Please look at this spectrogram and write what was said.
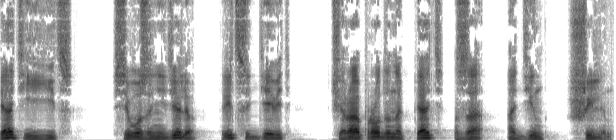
Пять яиц. Всего за неделю 39. Вчера продано пять за один шиллинг.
